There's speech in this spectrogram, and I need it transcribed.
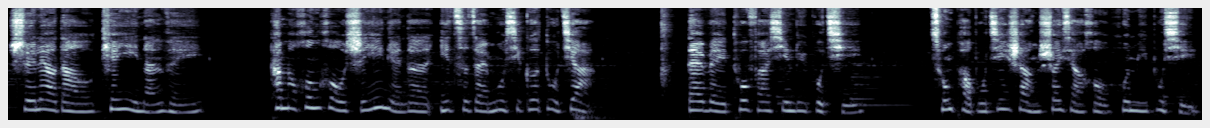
谁料到天意难违，他们婚后十一年的一次在墨西哥度假，戴维突发心律不齐，从跑步机上摔下后昏迷不醒。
